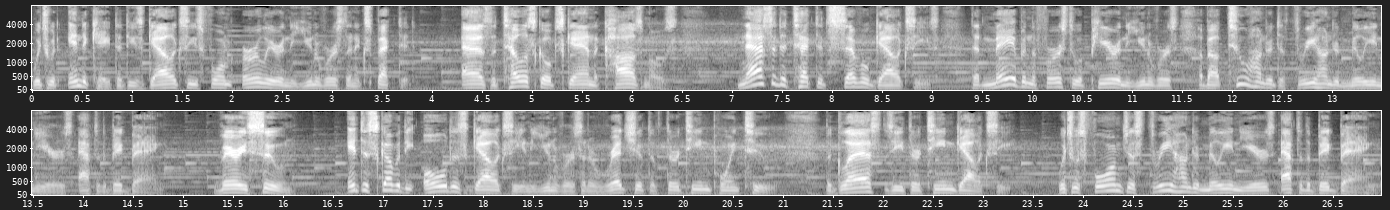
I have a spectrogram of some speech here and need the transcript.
which would indicate that these galaxies formed earlier in the universe than expected. As the telescope scanned the cosmos, NASA detected several galaxies that may have been the first to appear in the universe about 200 to 300 million years after the Big Bang. Very soon, It discovered the oldest galaxy in the universe at a redshift of 13.2, the Glass Z13 galaxy, which was formed just 300 million years after the Big Bang.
